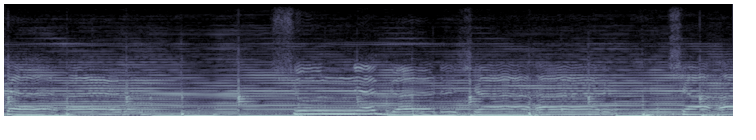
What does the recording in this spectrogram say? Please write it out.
शहर शून्यगढ़ शहर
